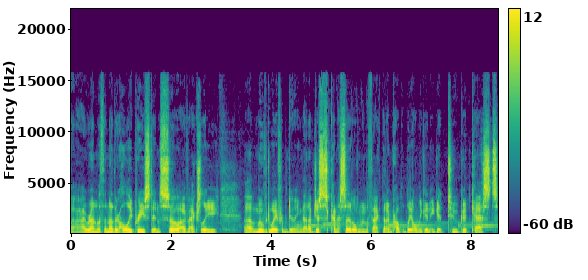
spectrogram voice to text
I run with another holy priest, and so I've actually uh, moved away from doing that. I've just kind of settled on the fact that I'm probably only going to get two good casts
